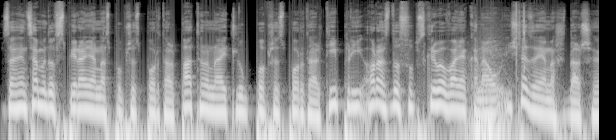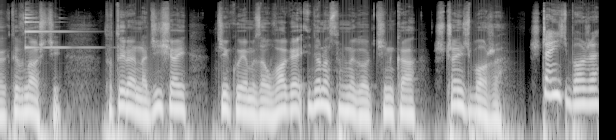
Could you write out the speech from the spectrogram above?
Zachęcamy do wspierania nas poprzez portal Patronite lub poprzez portal Tipli oraz do subskrybowania kanału i śledzenia naszych dalszych aktywności. To tyle na dzisiaj. Dziękujemy za uwagę i do następnego odcinka. Szczęść Boże! Szczęść Boże!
